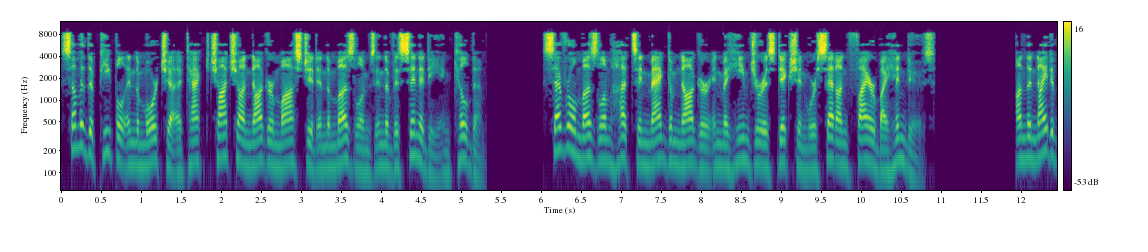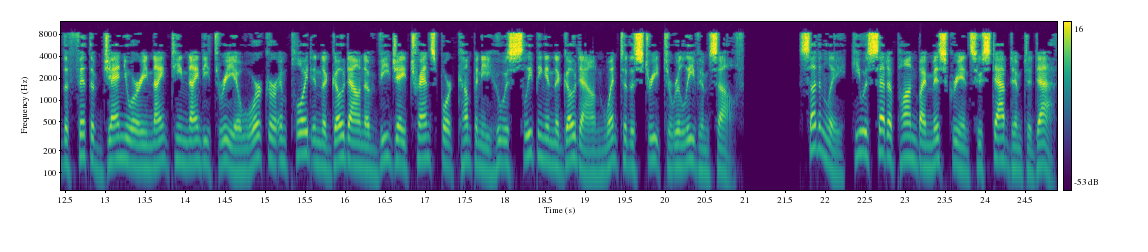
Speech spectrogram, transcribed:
Some of the people in the morcha attacked Chacha Nagar Masjid and the Muslims in the vicinity and killed them. Several Muslim huts in Magdam Nagar in Mahim jurisdiction were set on fire by Hindus. On the night of 5 January 1993 a worker employed in the godown of VJ Transport Company who was sleeping in the godown went to the street to relieve himself. Suddenly, he was set upon by miscreants who stabbed him to death.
